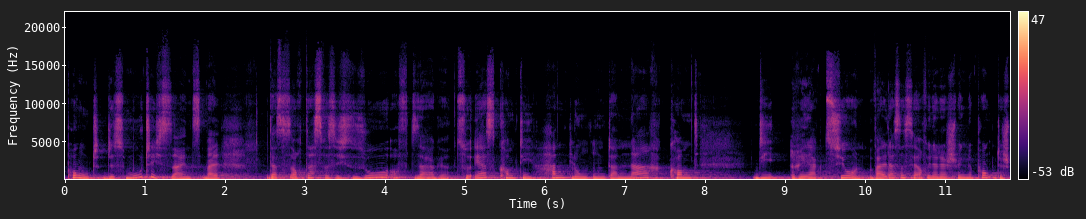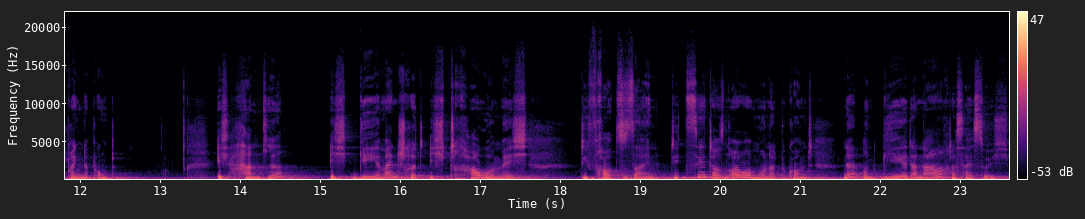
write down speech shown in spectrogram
Punkt des Mutigseins, weil das ist auch das, was ich so oft sage. Zuerst kommt die Handlung und danach kommt die Reaktion, weil das ist ja auch wieder der schwingende Punkt, der springende Punkt. Ich handle, ich gehe meinen Schritt, ich traue mich, die Frau zu sein, die 10.000 Euro im Monat bekommt ne, und gehe danach. Das heißt so, ich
